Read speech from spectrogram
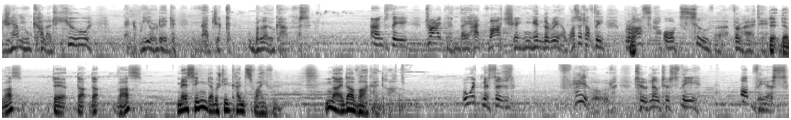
gem-colored hue and wielded magic blowguns. And the dragon they had marching in the rear, was it of the brass or silver variety? Der, der was? Der, da, da, was? Messing, da besteht kein Zweifel. Nein, da war kein Drache. Witnesses failed to notice the obvious.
